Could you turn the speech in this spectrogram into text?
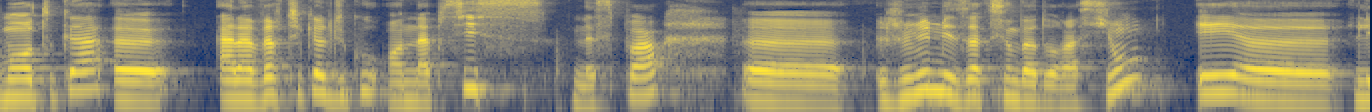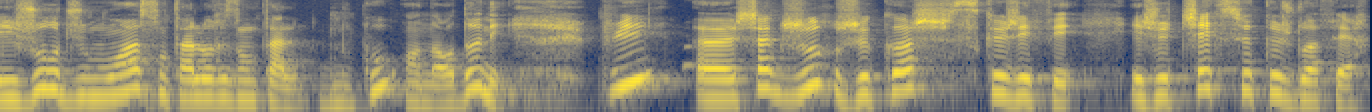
Bon, en tout cas, euh, à la verticale, du coup, en abscisse, n'est-ce pas euh, Je mets mes actions d'adoration et les jours du mois sont à l'horizontale, du coup, en ordonnée. Puis, chaque jour, je coche ce que j'ai fait et je check ce que je dois faire.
